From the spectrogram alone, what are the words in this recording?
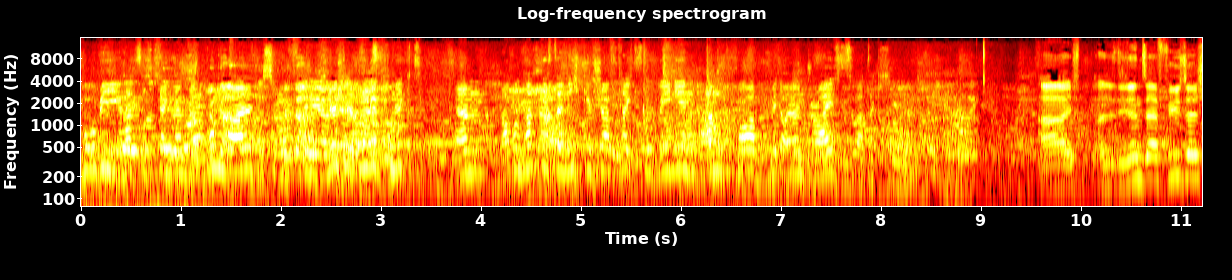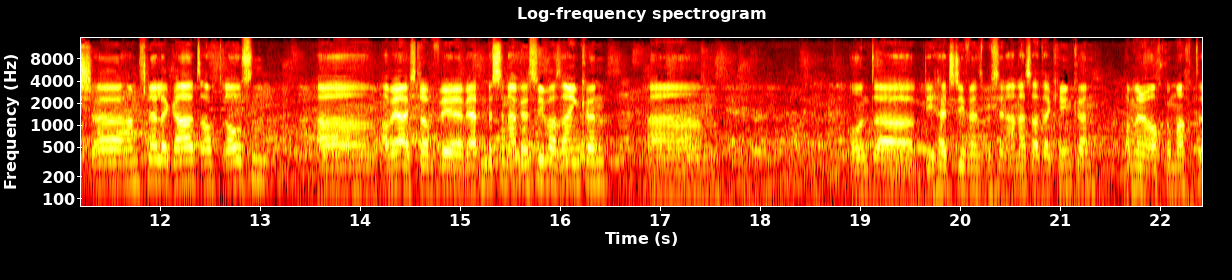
Tobi hat sich gleich beim Rumball den Knöchel umgeknickt. Ähm, warum habt ihr es denn nicht geschafft, gleich Slowenien am Korb mit euren Drives zu attackieren? Äh, ich, also die sind sehr physisch, äh, haben schnelle Guards auch draußen. Äh, aber ja, ich glaube, wir, wir hätten ein bisschen aggressiver sein können. Ähm, und äh, die Hedge Defense ein bisschen anders attackieren können. Haben wir dann auch gemacht äh,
